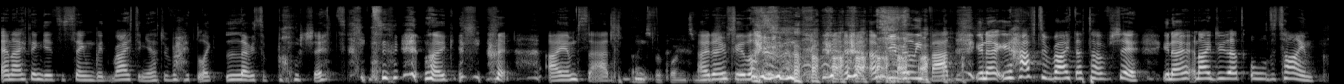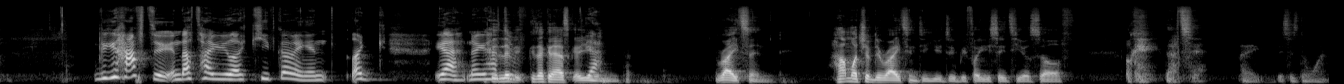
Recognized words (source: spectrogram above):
and I think it's the same with writing. You have to write like loads of bullshit. like I am sad. Thanks for pointing me, I don't feel like I feel really bad. You know, you have to write that type of shit. You know, and I do that all the time. But you have to, and that's how you like keep going. And like, yeah, no, you have to. Because I can ask are you, Yeah. writing, how much of the writing do you do before you say to yourself, okay, that's it. Like, this is the one.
